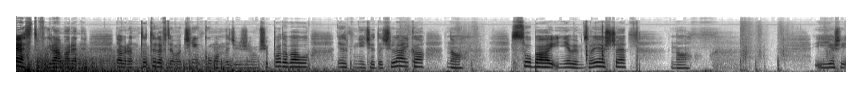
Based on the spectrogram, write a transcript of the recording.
Jest, wygrałam arenę. Dobra, no to tyle w tym odcinku. Mam nadzieję, że Wam się podobało. Nie zapomnijcie dać lajka, no, suba i nie wiem co jeszcze. No. I jeśli,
